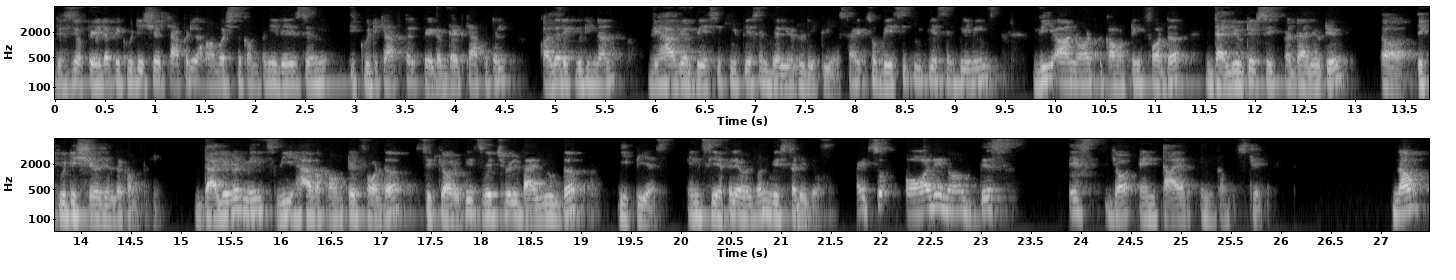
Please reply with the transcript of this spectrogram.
This is your paid up equity share capital, how much the company raised in equity capital, paid up debt capital, other equity none. We have your basic EPS and diluted EPS, right? So basic EPS simply means we are not accounting for the diluted, uh, diluted uh, equity shares in the company. Diluted means we have accounted for the securities which will dilute the EPS. In CFA level 1, we study this, right? So all in all, this is your entire income statement. Now,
